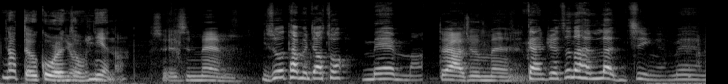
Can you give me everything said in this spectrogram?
那德国人怎么念啊？所以是 man，你说他们叫做 man 吗？对啊，就是 man。感觉真的很冷静哎，man。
